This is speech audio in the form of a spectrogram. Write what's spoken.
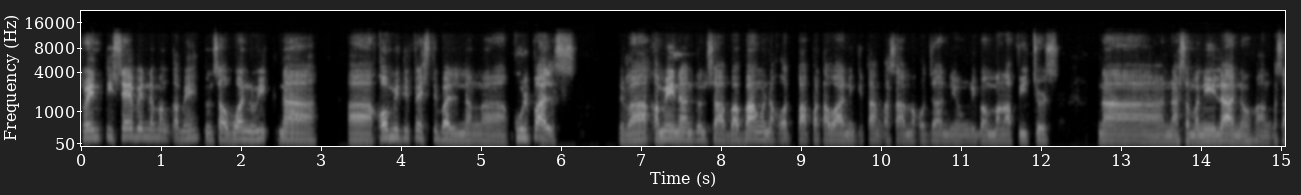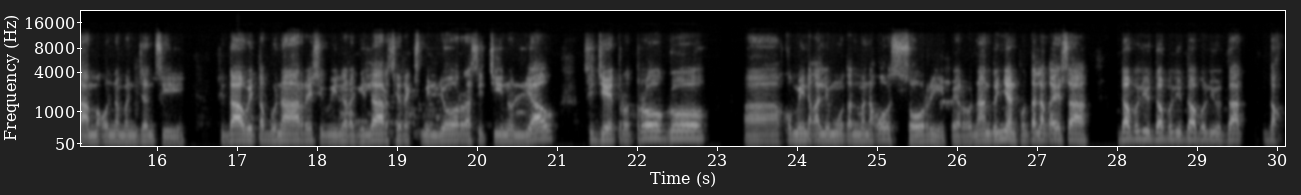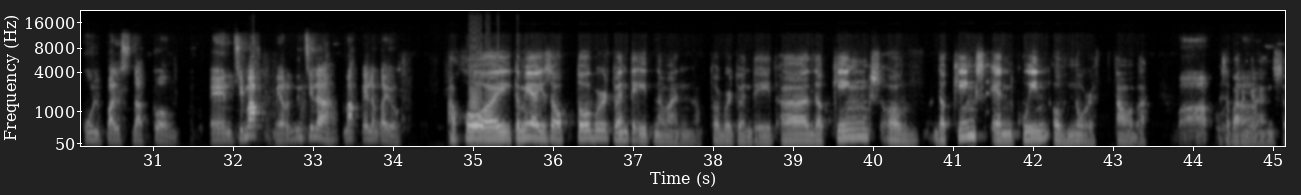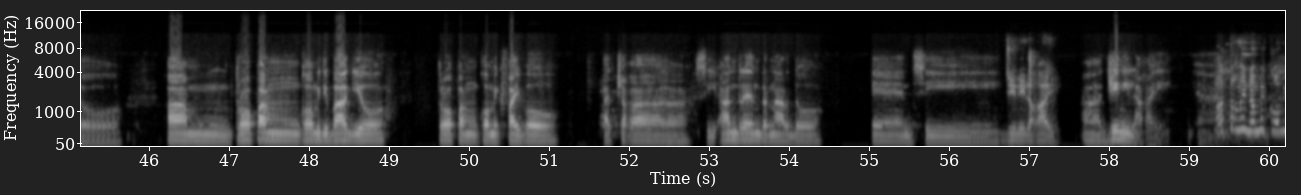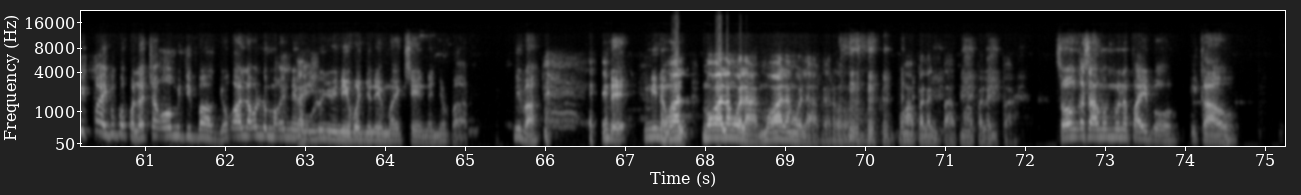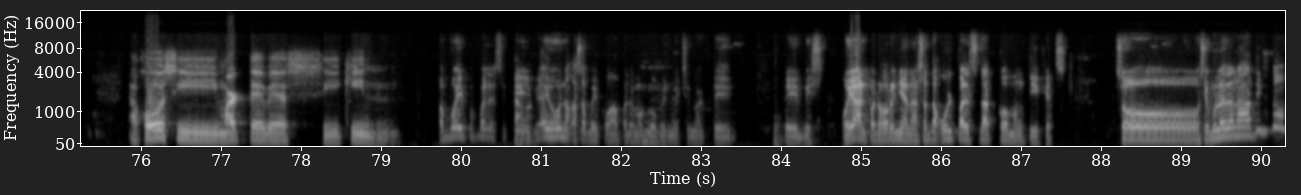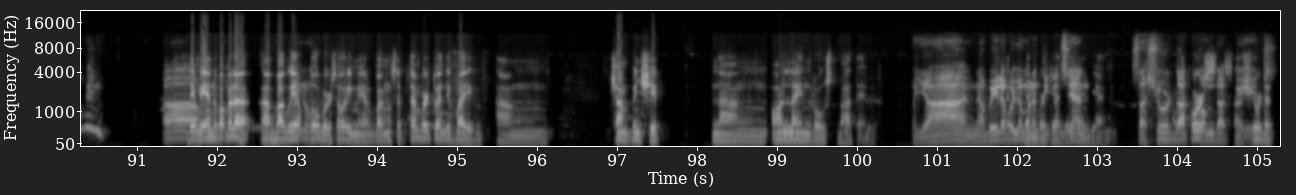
27 naman kami dun sa one week na ah, comedy festival ng ah, Cool Pals. 'Di ba? Kami nandun sa babangon ako at papatawanin kita ang kasama ko diyan yung ibang mga features na nasa Manila no. Ang kasama ko naman diyan si si David Abunare, si Winner Aguilar, si Rex Milyora, si Chino Liao, si Jetro Trogo. Ah, kung may nakalimutan man ako, sorry. Pero nandun yan. Punta lang kayo sa www.thecoolpulse.com. And si Mac, meron din sila. Mac, kailan kayo? Ako ay, kami ay sa October 28 naman. October 28. Ah, the Kings of, the Kings and Queen of North. Tama ba? Ba, puta. Sa parang ganun. So, um, tropang Comedy Baguio, tropang Comic 5 at saka si Andren Bernardo and si Ginny Lakay. ah, Ginny Lakay. Yan. At ang ina, may comic pa. Iba pa pala. Tsaka comedy Baguio. Kala ko lumaki na yung ulo nyo. Iniwan nyo na yung mga eksena nyo, par. Di ba? hindi. Hindi Mukha, naman. mukha lang wala, mukha lang wala, pero pumapalag pa, pumapalag pa. So, ang kasama mo na 5 ikaw, Ako si Mark Tevez, si Keen. Abuhay pa pala si. Tevez. Ay, oo, nakasabay ko nga pala mag-open mic si Mark Te- Tevez. O yan, panoorin niya. Nasa thecoolpals.com ang tickets. So, simulan na natin to, men. Um, Hindi, may ano pa pala, ah, bago yung ano? October, sorry, mayroon pang September 25, ang championship ng online roast battle. Ayan. Available naman ang September tickets yan 25 yan. sa sure.com.ph. sa sure that,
